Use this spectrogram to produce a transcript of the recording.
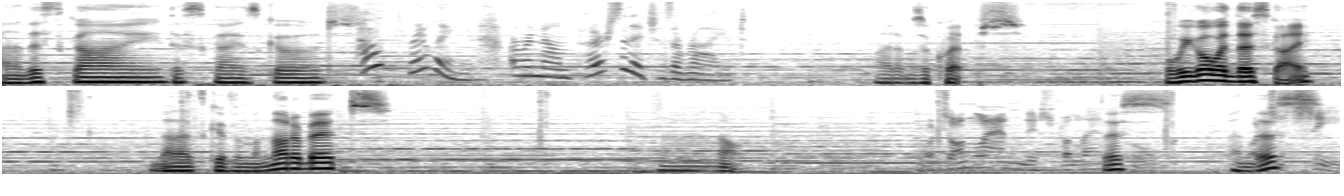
Uh, this guy. This guy is good. Personage has arrived. Items equipped. Well, we go with this guy. Now let's give him another bit. Uh, no, What's on land is for land. this and What's at this. sea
